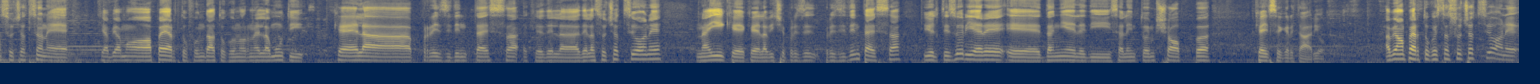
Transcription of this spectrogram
Un'associazione che abbiamo aperto, fondato con Ornella Muti che è la presidentessa dell'associazione, Naike che è la vicepresidentessa, io il tesoriere e Daniele di Salento M Shop che è il segretario. Abbiamo aperto questa associazione,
